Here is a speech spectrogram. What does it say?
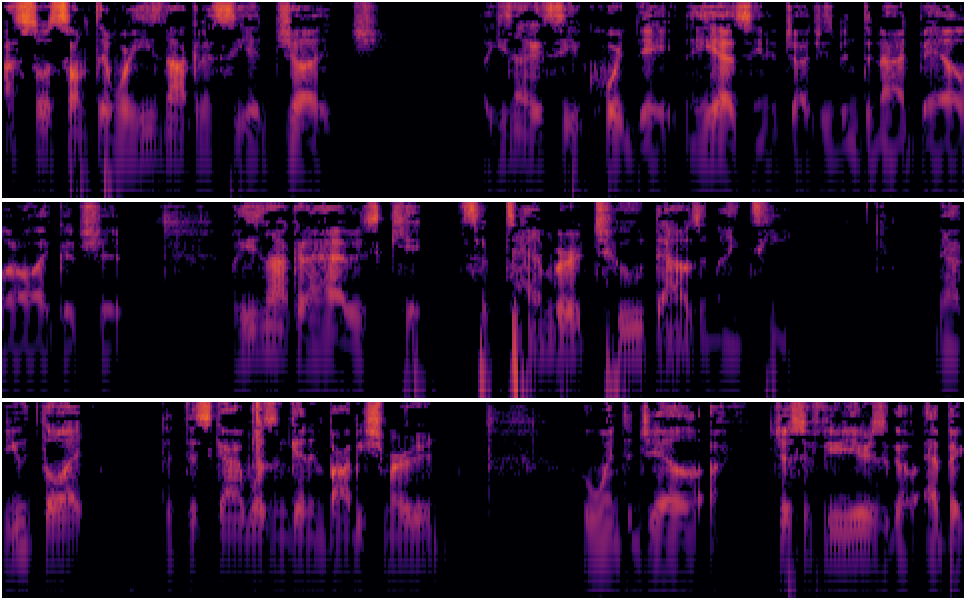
I saw something where he's not going to see a judge. Like, he's not going to see a court date. He has seen a judge. He's been denied bail and all that good shit. But he's not going to have his kick September 2019. Now, if you thought that this guy wasn't getting Bobby Shmurda, who went to jail just a few years ago, Epic,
